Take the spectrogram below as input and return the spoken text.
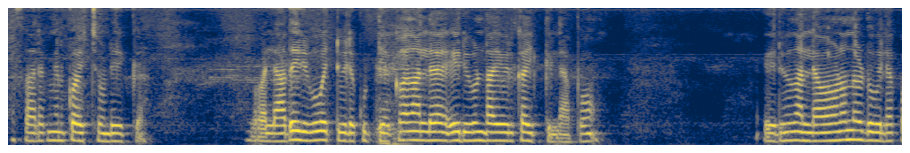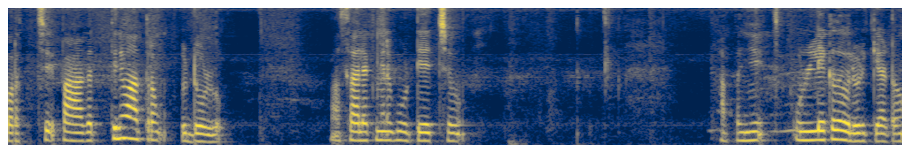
മസാല ഇങ്ങനെ കുഴച്ചുകൊണ്ടിരിക്കുക അപ്പോൾ വല്ലാതെ എരിവ് പറ്റൂല. കുട്ടിയൊക്കെ നല്ല എരിവുണ്ടായ ഒരു കഴിക്കില്ല. അപ്പോൾ എരിവ് നല്ലോണം ഇടൂല. കുറച്ച് പാകത്തിന് മാത്രം ഇടുള്ളൂ. മസാലയൊക്കെ ഇങ്ങനെ കൂട്ടി വെച്ചു. അപ്പം ഇനി ഉള്ളിയൊക്കെ തോലൊടിക്കുക കേട്ടോ.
